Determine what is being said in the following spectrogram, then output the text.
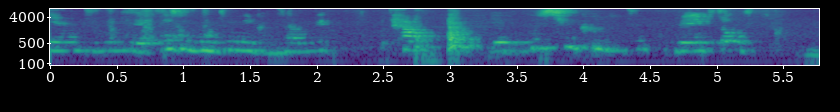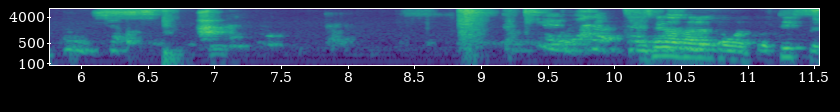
얘는 지금 네, 무슨 문중님 감사합니다. 다, 입성. 음. 저, 저, 생각하는 동안 또 디스.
